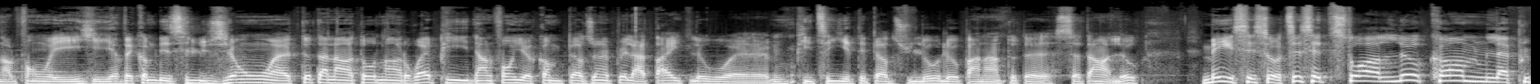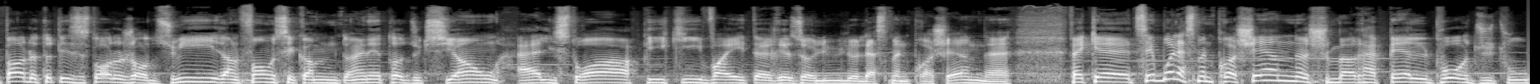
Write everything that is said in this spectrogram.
dans le fond, il, y avait comme des illusions tout alentour de l'endroit. Puis, dans le fond, il a comme perdu un peu la tête. Là, puis, il était perdu pendant tout euh, ce temps-là. Mais c'est ça, tu sais, cette histoire-là, comme la plupart de toutes les histoires d'aujourd'hui, dans le fond, c'est comme une introduction à l'histoire, puis qui va être résolue la semaine prochaine. fait que, tu sais, moi, la semaine prochaine, je me rappelle pas du tout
